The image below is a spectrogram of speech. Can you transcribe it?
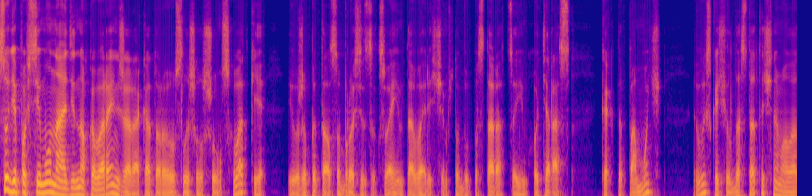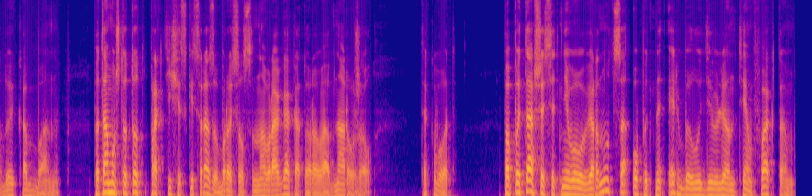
Судя по всему, на одинокого рейнджера, который услышал шум схватки, и уже пытался броситься к своим товарищам, чтобы постараться им хоть раз как-то помочь, выскочил достаточно молодой кабан, потому что тот практически сразу бросился на врага, которого обнаружил. Так вот, попытавшись от него увернуться, опытный эльф был удивлен тем фактом,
